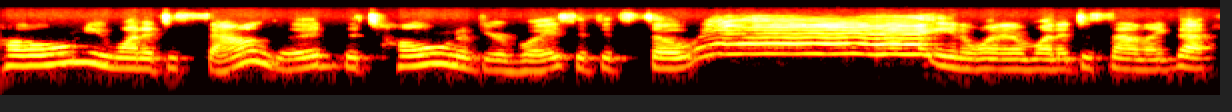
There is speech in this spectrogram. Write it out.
tone. You want it to sound good. The tone of your voice if it's so eh, you know want, want it to sound like that.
